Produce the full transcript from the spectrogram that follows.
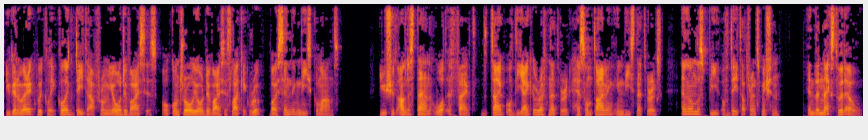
You can very quickly collect data from your devices or control your devices like a group by sending these commands. You should understand what effect the type of the IQRF network has on timing in these networks and on the speed of data transmission. In the next video,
